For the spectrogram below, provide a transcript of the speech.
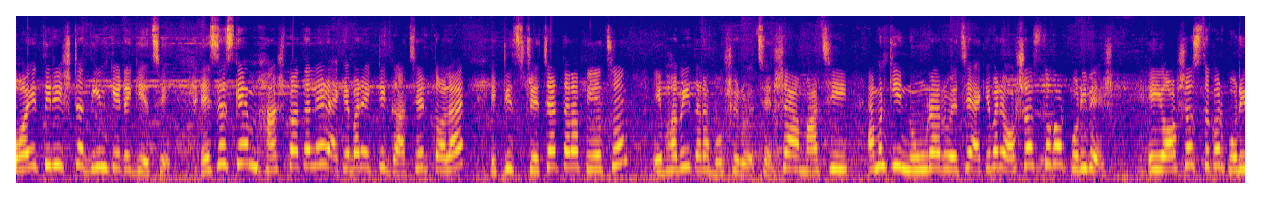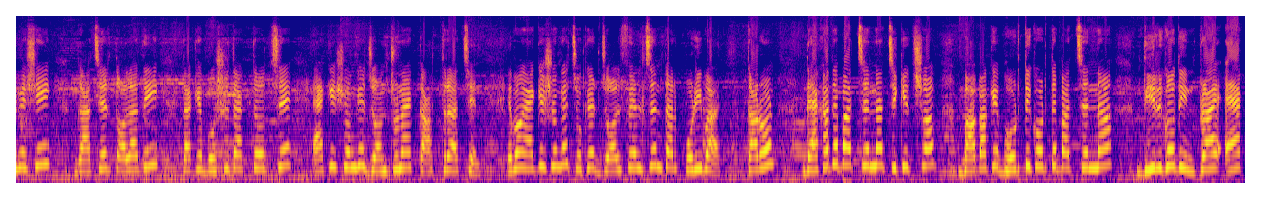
পঁয়ত্রিশটা দিন কেটে গিয়েছে। এসএসকেএম হাসপাতালের একেবারে একটি গাছের তলায় একটি স্ট্রেচার তারা পেয়েছেন, এভাবেই তারা বসে রয়েছে। সা, মাছি, এমনকি নোংরা রয়েছে, একেবারে অস্বাস্থ্যকর পরিবেশ। এই অস্বাস্থ্যকর পরিবেশেই গাছের তলাতেই তাকে বসে থাকতে হচ্ছে। একই সঙ্গে যন্ত্রণায় কাতরাচ্ছেন এবং একই সঙ্গে চোখের জল ফেলছেন তার পরিবার। কারণ দেখাতে পাচ্ছেন না চিকিৎসক, বাবাকে ভর্তি করতে পাচ্ছেন না। দীর্ঘদিন, প্রায় এক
